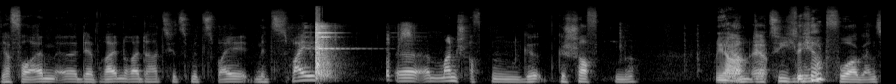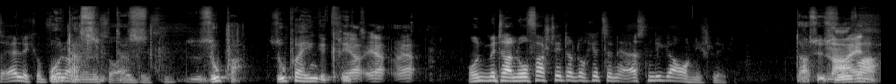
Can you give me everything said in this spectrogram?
Ja, vor allem äh, der Breitenreiter hat es jetzt mit zwei, mit zwei äh, Mannschaften ge geschafft. Ne? Ja, Und da ziehe ich sicher. Hut vor, ganz ehrlich, obwohl er noch nicht so alt ist. Ne? super, super hingekriegt. Ja, ja, ja. Und mit Hannover steht er doch jetzt in der ersten Liga auch nicht schlecht. Das ist Nein. wohl wahr.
